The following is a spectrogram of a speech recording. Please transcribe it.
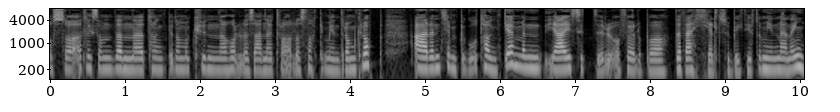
også at liksom denne tanken om å kunne holde seg nøytral og snakke mindre om kropp, er en kjempegod tanke, men jeg sitter og føler på Dette er helt subjektivt og min mening,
